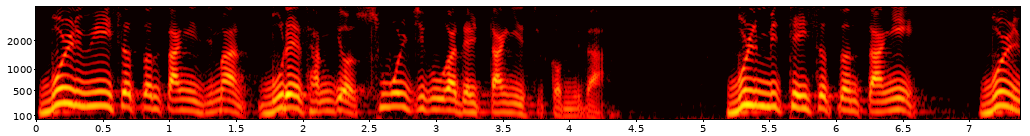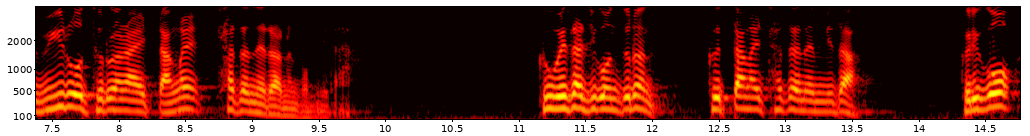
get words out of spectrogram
물 위에 있었던 땅이지만 물에 잠겨 수몰지구가 될 땅이 있을 겁니다. 물 밑에 있었던 땅이 물 위로 드러날 땅을 찾아내라는 겁니다. 그 회사 직원들은 그 땅을 찾아냅니다. 그리고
